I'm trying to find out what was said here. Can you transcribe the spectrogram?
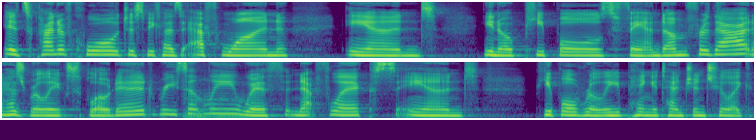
it's kind of cool just because F1 and you know people's fandom for that has really exploded recently mm-hmm. with Netflix and people really paying attention to like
